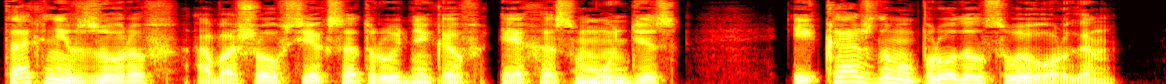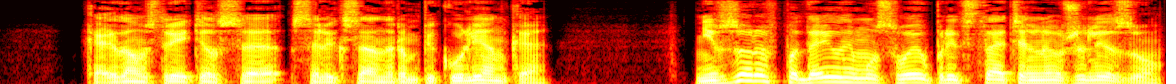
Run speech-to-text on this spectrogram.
Так Невзоров обошел всех сотрудников «Эхос Мундис» и каждому продал свой орган. Когда он встретился с Александром Пикуленко, Невзоров подарил ему свою предстательную железу,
